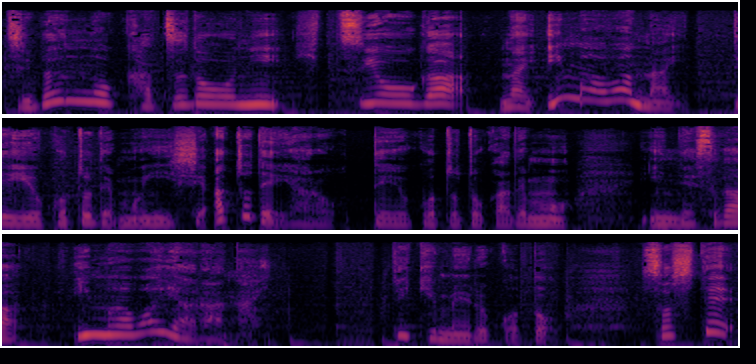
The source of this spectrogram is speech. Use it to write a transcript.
自分の活動に必要がない今はないっていうことでもいいし後でやろうっていうこととかでもいいんですが今はやらないって決めること。そして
